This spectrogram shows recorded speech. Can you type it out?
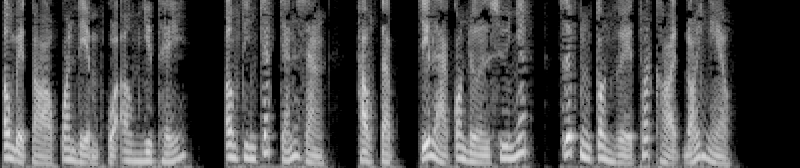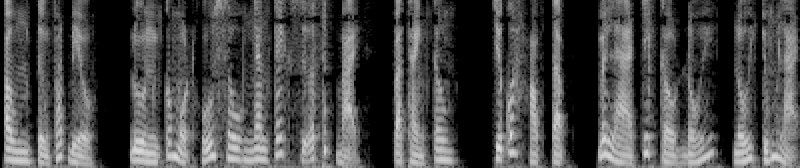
Ông bày tỏ quan điểm của ông như thế. Ông tin chắc chắn rằng học tập chỉ là con đường duy nhất giúp con người thoát khỏi đói nghèo. Ông từng phát biểu, luôn có một hố sâu ngăn cách giữa thất bại và thành công, chỉ có học tập mới là chiếc cầu nối, nối chúng lại.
